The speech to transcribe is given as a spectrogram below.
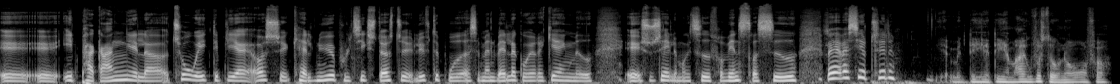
øh, øh, et par gange, eller to ikke. Det bliver også kaldt nyere politik største løftebrud. Altså man valgte at gå i regering med øh, Socialdemokratiet fra Venstres side. Hvad, hvad siger du til det? Jamen, det, er, det er jeg meget uforstående overfor.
